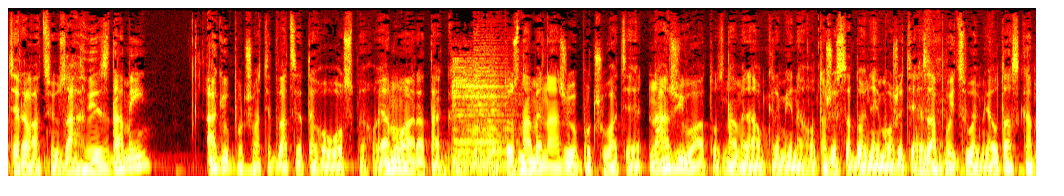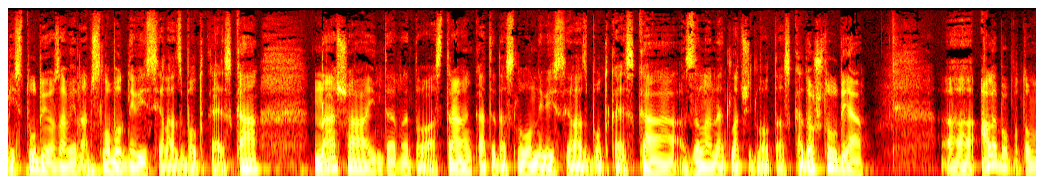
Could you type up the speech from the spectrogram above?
Počúvate reláciu za hviezdami. Ak ju počúvate 28. januára, tak to znamená, že ju počúvate naživo a to znamená okrem iného to, že sa do nej môžete aj zapojiť svojimi otázkami studiozavinač slobodnyvysielac.sk naša internetová stránka, teda slobodnyvysielac.sk zelené tlačidlo otázka do štúdia alebo potom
